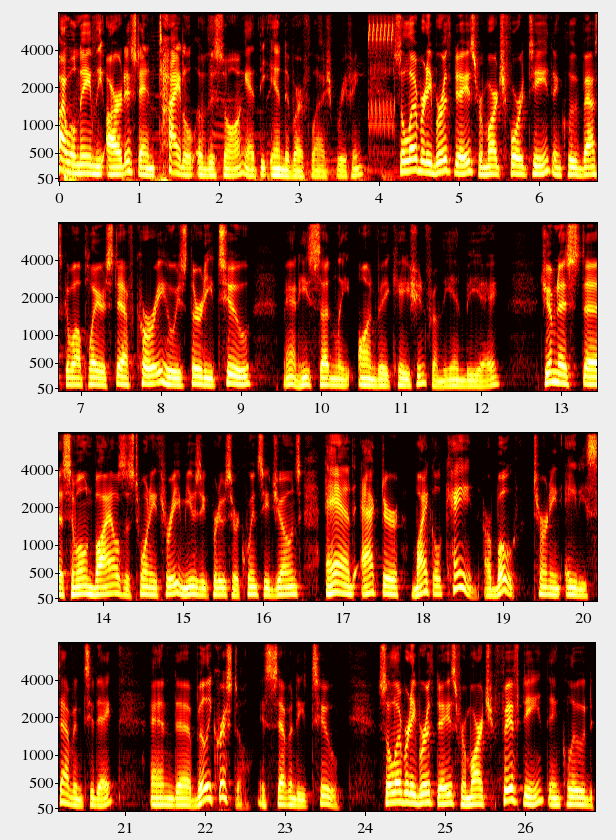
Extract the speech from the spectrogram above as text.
I will name the artist and title of the song at the end of our flash briefing. Celebrity birthdays for March 14th include basketball player Steph Curry, who is 32. Man, he's suddenly on vacation from the NBA. Gymnast uh, Simone Biles is 23. Music producer Quincy Jones and actor Michael Caine are both turning 87 today. And uh, Billy Crystal is 72. Celebrity birthdays for March 15th include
